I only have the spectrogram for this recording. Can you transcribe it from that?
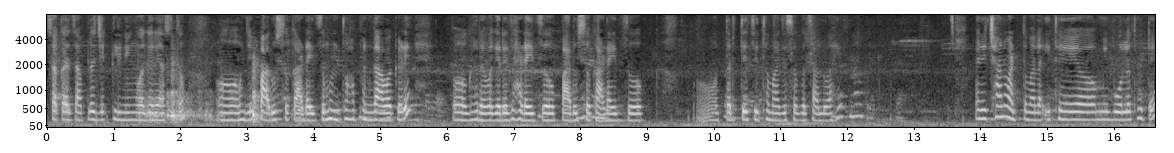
सकाळचं आपलं जे क्लिनिंग वगैरे असतं म्हणजे पारुसं काढायचं म्हणतो आपण गावाकडे. घरं वगैरे झाडायचं पारुसं काढायचं. तर तेच इथं माझं सगळं चालू आहे. आणि छान वाटतं मला. इथे मी बोलत होते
